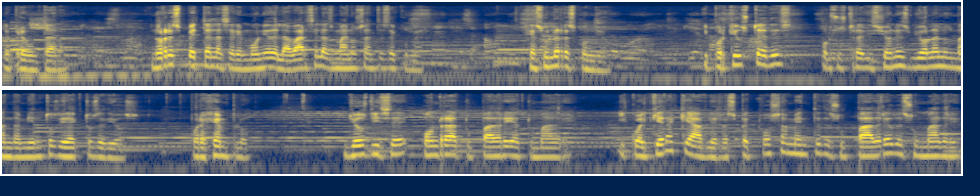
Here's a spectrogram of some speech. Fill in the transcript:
Le preguntaron. No respetan la ceremonia de lavarse las manos antes de comer. Jesús le respondió. ¿Y por qué ustedes, por sus tradiciones, violan los mandamientos directos de Dios? Por ejemplo, Dios dice, honra a tu padre y a tu madre, y cualquiera que hable respetuosamente de su padre o de su madre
